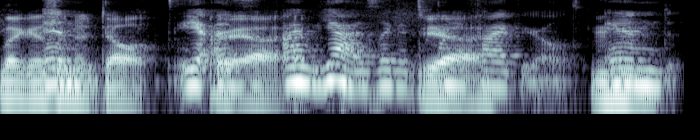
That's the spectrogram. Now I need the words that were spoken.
like as an adult yeah, as, I'm, yeah, as like a Yeah. 25 year old. Mm-hmm. And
